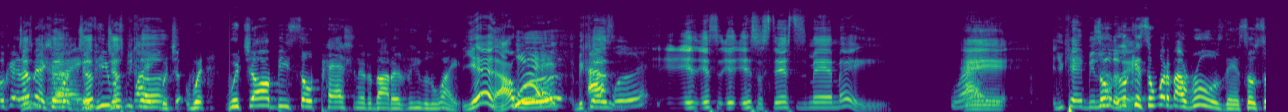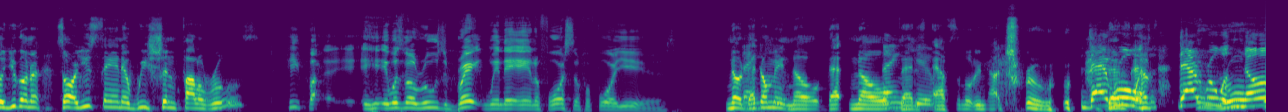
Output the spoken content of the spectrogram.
Okay, Just let me ask you, because- if he just- was just white, because- would, y- would, would y'all be so passionate about it if he was white? Yeah, I Yes, would because I would. it, it's it's a stance this man made, Right. and you can't So belittle okay, that. so what about rules then? So so you're gonna so are you saying that we shouldn't follow rules? he, fu- it, it was no rules to break when they ain't enforced them for four years. No, that don't you. mean no. That no, Thank that is you. absolutely not true. That That rule was that rule was rule null.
